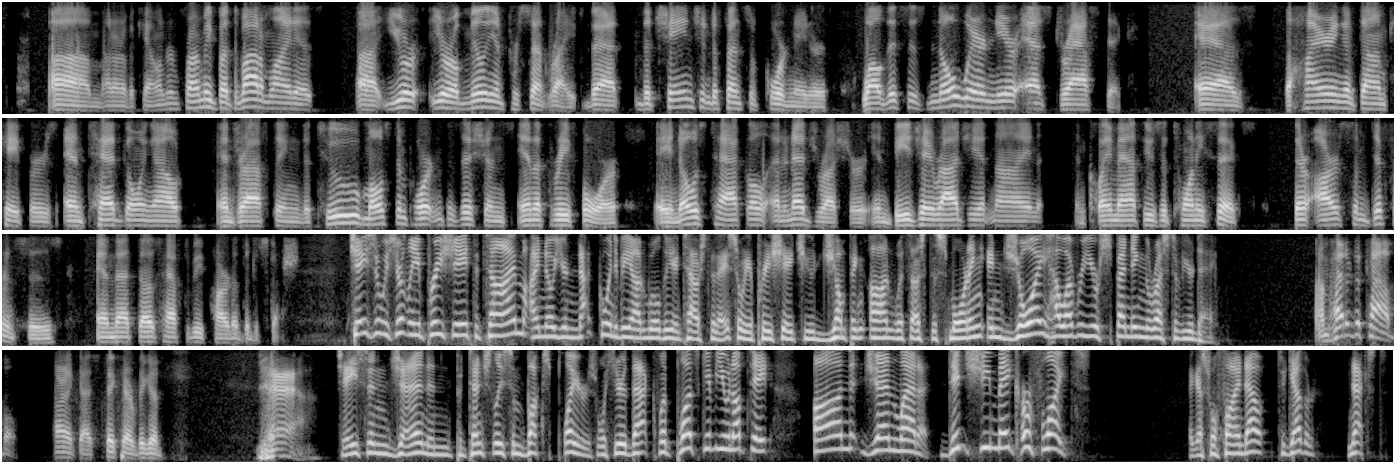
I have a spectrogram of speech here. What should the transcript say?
Um, I don't have a calendar in front of me, but the bottom line is uh, you're you're a million percent right that the change in defensive coordinator, while this is nowhere near as drastic as the hiring of Dom Capers and Ted going out and drafting the two most important positions in a three-four, a nose tackle and an edge rusher in B.J. Raji at nine and Clay Matthews at 26. There are some differences, and that does have to be part of the discussion. Jason, we certainly appreciate the time. I know you're not going to be on Wildy and Tausch today, so we appreciate you jumping on with us this morning. Enjoy however you're spending the rest of your day. I'm headed to Cabo. All right, guys, take care. Be good. yeah. Jason, Jen, and potentially some Bucks players. We'll hear that clip. Plus, give you an update on Jen Lada. Did she make her flights? I guess we'll find out together next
